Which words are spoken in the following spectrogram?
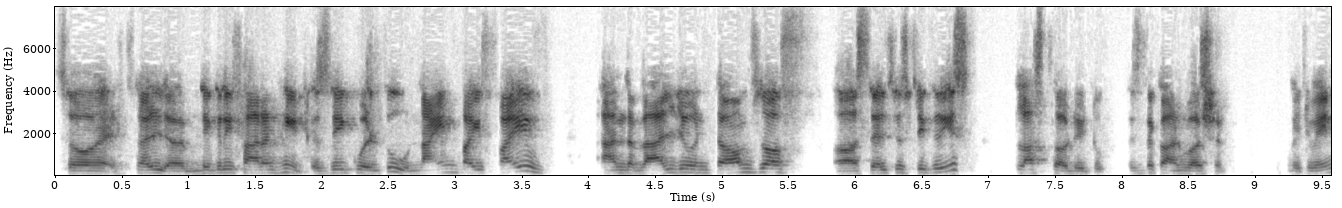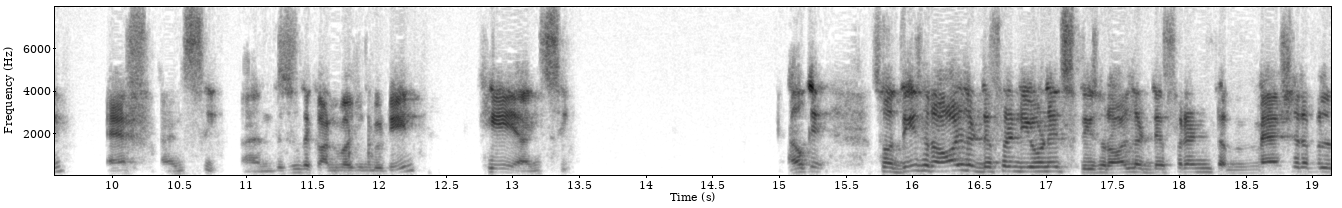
so it's, uh, degree Fahrenheit is equal to 9 by 5 and the value in terms of uh, Celsius degrees plus 32 is the conversion between F and C. And this is the conversion between K and C. Okay, so these are all the different units. These are all the different measurable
